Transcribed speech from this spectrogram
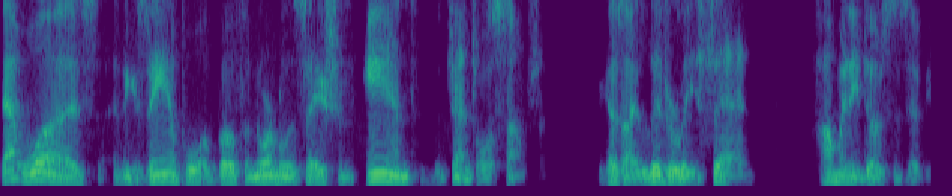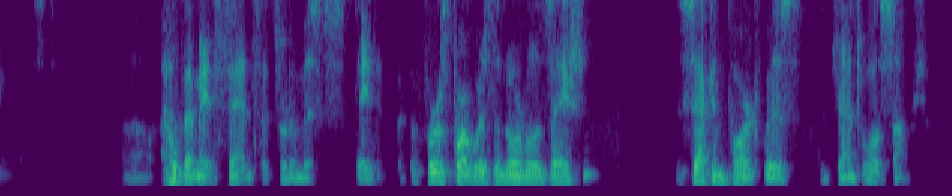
That was an example of both the normalization and the gentle assumption, because I literally said, how many doses have you missed? Uh, I hope that made sense. I sort of misstated. But the first part was the normalization. The second part was the gentle assumption.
